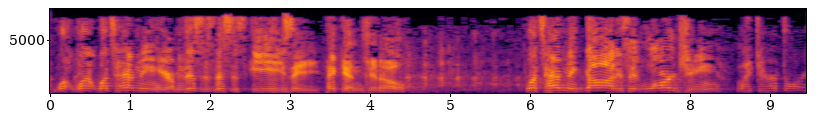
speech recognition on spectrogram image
what, what, what's happening here? I mean, this is, this is easy pickings, you know. What's happening? God is enlarging my territory.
